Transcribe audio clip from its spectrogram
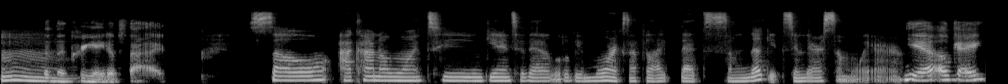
to the Mm. creative side. So I kind of want to get into that a little bit more because I feel like that's some nuggets in there somewhere. Yeah. Okay.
